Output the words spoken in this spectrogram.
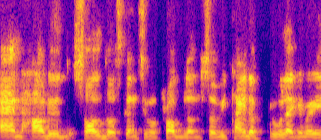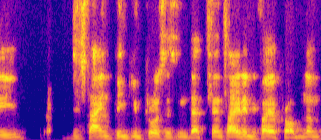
and how to solve those consumer problems. So we kind of do like a very design thinking process in that sense, identify a problem,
